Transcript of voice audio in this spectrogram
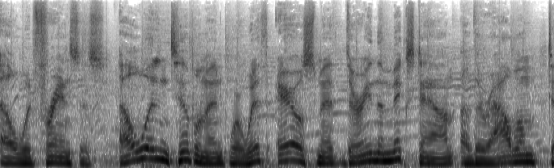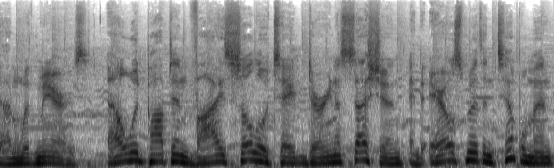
Elwood Francis. Elwood and Templeman were with Aerosmith during the mixdown of their album Done with Mirrors. Elwood popped in Vai's solo tape during a session, and Aerosmith and Templeman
